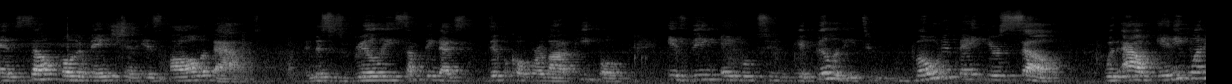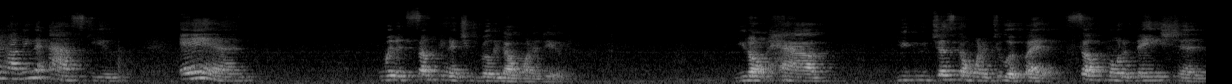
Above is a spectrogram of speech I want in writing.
And self-motivation is all about, and this is really something that's difficult for a lot of people, is being able to, the ability to motivate yourself without anyone having to ask you, and when it's something that you really don't want to do. You don't have, you, you just don't want to do it, but self-motivation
